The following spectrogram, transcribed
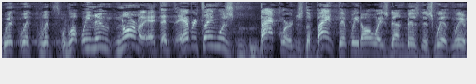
with, with, with what we knew normally. It, it, everything was backwards. The bank that we'd always done business with, we were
